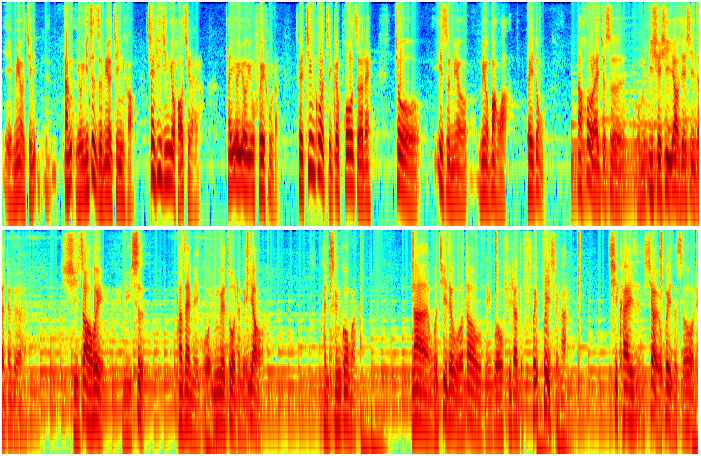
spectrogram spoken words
也没有经，当有一阵子没有经营好，现在历经又好起来了，他又又又恢复了。所以经过几个波折呢，就一直没有没有办法推动。那后来就是我们医学系药学系的那个许兆慧女士，她在美国因为做那个药啊，很成功啊。那我记得我到美国飞到费费城啊，去开校友会的时候呢，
